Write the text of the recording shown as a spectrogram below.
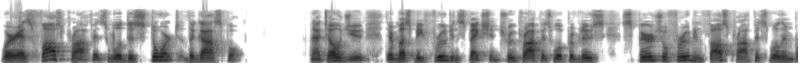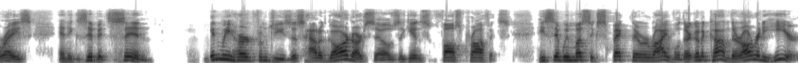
Whereas false prophets will distort the gospel. And I told you there must be fruit inspection. True prophets will produce spiritual fruit, and false prophets will embrace and exhibit sin. Then we heard from Jesus how to guard ourselves against false prophets. He said we must expect their arrival. They're going to come, they're already here.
